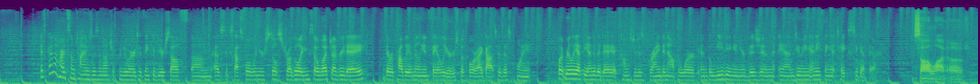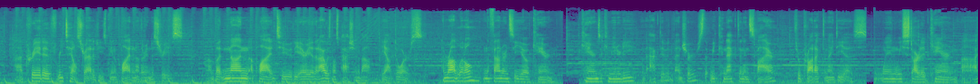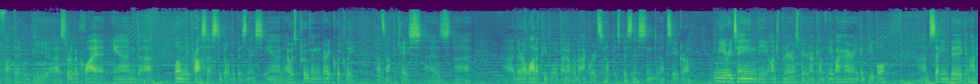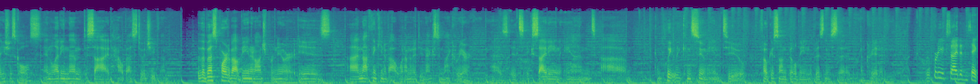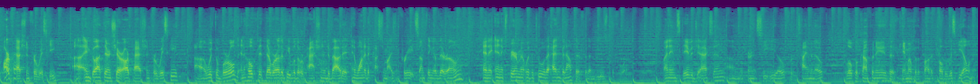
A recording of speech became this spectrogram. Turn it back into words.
It's kind of hard sometimes as an entrepreneur to think of yourself um, as successful when you're still struggling so much every day. There were probably a million failures before I got to this point. But really at the end of the day, it comes to just grinding out the work and believing in your vision and doing anything it takes to get there. Saw a lot of uh, creative retail strategies being applied in other industries, uh, but none applied to the area that I was most passionate about, the outdoors. I'm Rob Little, I'm the founder and CEO of Cairn. Cairn's a community of active adventurers that we connect and inspire through product and ideas. When we started Cairn, uh, I thought that it would be uh, sort of a quiet and uh, lonely process to build a business, and I was proven very quickly that's not the case as uh, there are a lot of people who have bent over backwards to help this business and to help see it grow. We retain the entrepreneurial spirit in our company by hiring good people, um, setting big and audacious goals, and letting them decide how best to achieve them. The best part about being an entrepreneur is uh, not thinking about what I'm going to do next in my career, as it's exciting and um, completely consuming to focus on building the business that I've created. We're pretty excited to take our passion for whiskey uh, and go out there and share our passion for whiskey uh, with the world and hope that there were other people that were passionate about it and wanted to customize and create something of their own and, and experiment with a tool that hadn't been out there for them to use before. My name's David Jackson. I'm the current CEO for Time and Oak, a local company that came up with a product called the Whiskey Element.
